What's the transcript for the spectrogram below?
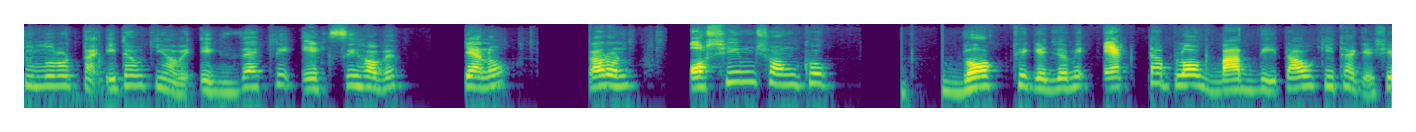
তুলরোডটা এটাও কি হবে? এক্স্যাক্টলি এক্সই হবে। কেন? কারণ অসীম সংখ্যক ব্লক থেকে যদি আমি একটা ব্লক বাদ দিই, তাও কি থাকে? সে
